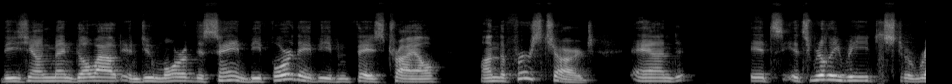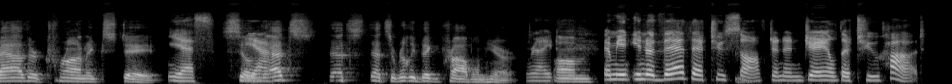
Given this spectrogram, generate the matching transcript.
these young men go out and do more of the same before they've even faced trial on the first charge. And it's it's really reached a rather chronic state. Yes. So yeah. that's that's that's a really big problem here. Right. Um, I mean, you know, there they're too soft, and in jail they're too hard.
